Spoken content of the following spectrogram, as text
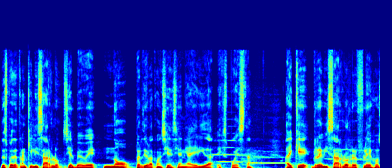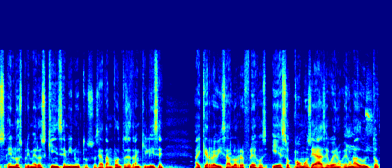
Después de tranquilizarlo, si el bebé no perdió la conciencia ni hay herida expuesta, hay que revisar los reflejos en los primeros 15 minutos. O sea, tan pronto se tranquilice, hay que revisar los reflejos. ¿Y eso cómo se hace? Bueno, en un adulto,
